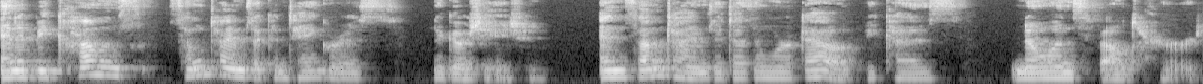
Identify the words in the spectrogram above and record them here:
and it becomes sometimes a cantankerous negotiation. And sometimes it doesn't work out because no one's felt heard.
